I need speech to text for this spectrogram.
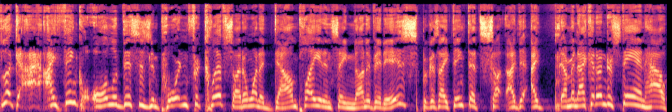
Look, I, I think all of this is important for Kliff, so I don't want to downplay it and say none of it is because I think that's I, I, I mean I could understand how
